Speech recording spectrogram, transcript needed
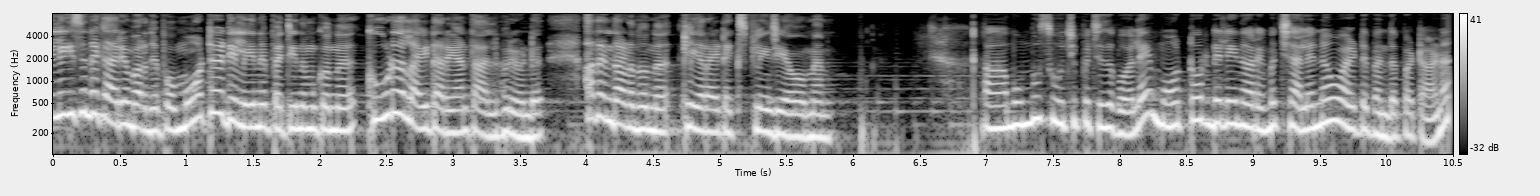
ഡിലേസിന്റെ കാര്യം പറഞ്ഞപ്പോൾ മോട്ടോർ ഡിലേനെ പറ്റി നമുക്കൊന്ന് കൂടുതലായിട്ട് അറിയാൻ താല്പര്യമുണ്ട്. അതെന്താണെന്നൊന്ന് ക്ലിയർ ആയിട്ട് എക്സ്പ്ലെയിൻ ചെയ്യാമോ മാം മുമ്പ് സൂചിപ്പിച്ചതുപോലെ മോട്ടോർ ഡിലേ എന്ന് പറയുമ്പോൾ ചലനവുമായിട്ട് ബന്ധപ്പെട്ടാണ്.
